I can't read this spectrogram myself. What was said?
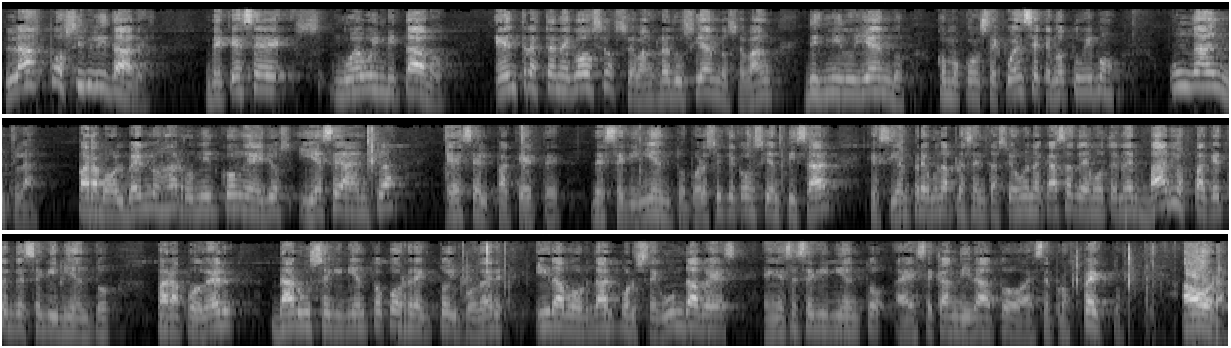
las posibilidades de que ese nuevo invitado entre a este negocio se van reduciendo, se van disminuyendo, como consecuencia que no tuvimos un ancla para volvernos a reunir con ellos y ese ancla es el paquete de seguimiento. Por eso hay que concientizar que siempre en una presentación en una casa debemos tener varios paquetes de seguimiento para poder dar un seguimiento correcto y poder ir a abordar por segunda vez en ese seguimiento a ese candidato o a ese prospecto. Ahora,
